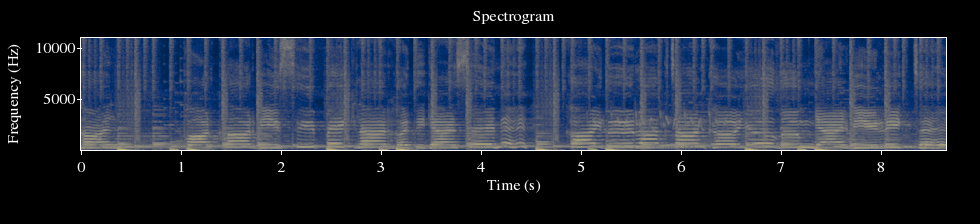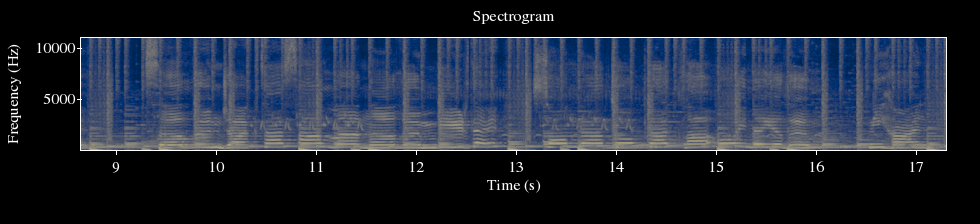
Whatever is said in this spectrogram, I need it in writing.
hal Parklar bizi bekler hadi gelsene. Kaydıraktan kayalım gel birlikte. Salıncakta sallanalım bir de. Sonra toprakla oynayalım. Nihal.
